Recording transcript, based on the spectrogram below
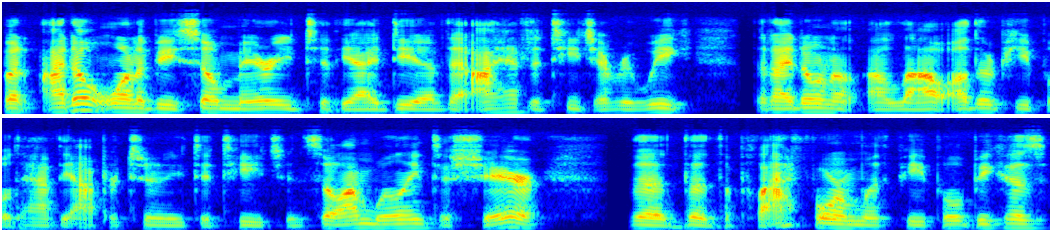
But I don't want to be so married to the idea that I have to teach every week that I don't allow other people to have the opportunity to teach. And so I'm willing to share the the, the platform with people because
